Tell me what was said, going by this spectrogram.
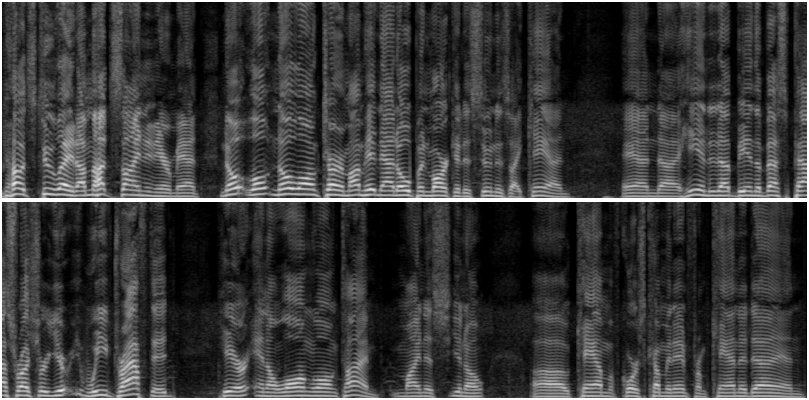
No, it's too late. I'm not signing here, man. No, no long term. I'm hitting that open market as soon as I can. And uh, he ended up being the best pass rusher we've drafted here in a long, long time. Minus, you know, uh, Cam, of course, coming in from Canada, and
